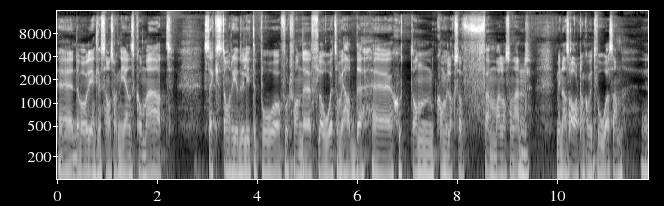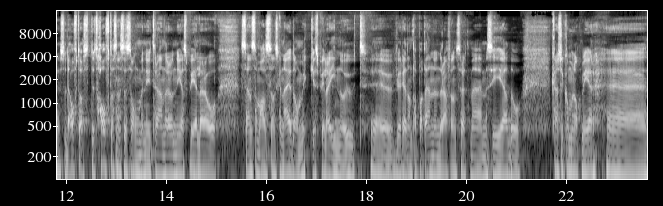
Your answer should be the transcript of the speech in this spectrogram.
Eh, det var väl egentligen samma sak när Jens kom med. Att 16 red vi lite på fortfarande flowet som vi hade. Eh, 17 kom väl också femma eller något sånt här. Medan 18 kom vi tvåa sen. Eh, så det, är oftast, det tar oftast en säsong med ny tränare och nya spelare. Och sen som allsvenskan är idag, mycket spelare in och ut. Eh, vi har redan tappat en under det här fönstret med, med Sead och kanske kommer något mer. Eh,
